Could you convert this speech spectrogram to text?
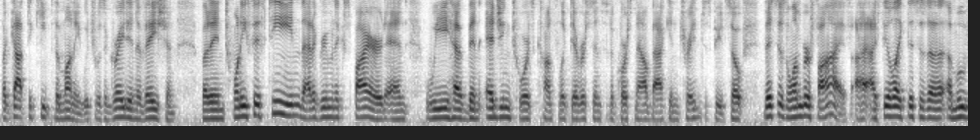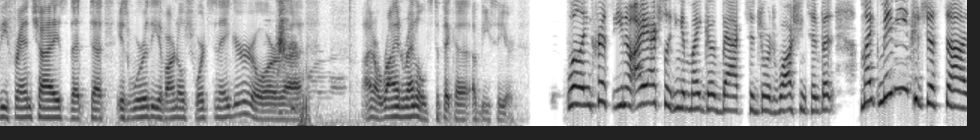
but got to keep the money, which was a great innovation. But in 2015, that agreement expired and we have been edging towards conflict ever since, and of course, now back in trade dispute. So this is Lumber 5. I, I feel like this is a, a movie franchise that uh, is worthy of Arnold Schwarzenegger or uh, I don't know Ryan Reynolds to pick a, a BCer. Well, and Chris, you know, I actually think it might go back to George Washington, but Mike, maybe you could just, uh,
